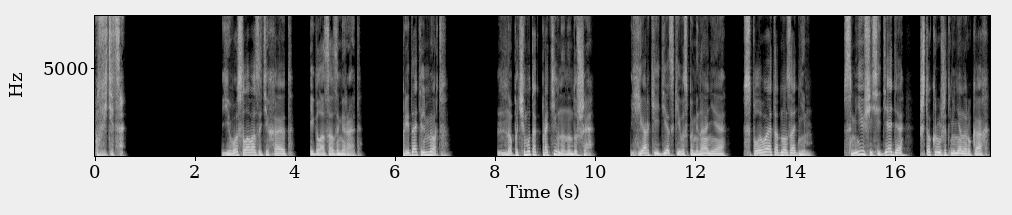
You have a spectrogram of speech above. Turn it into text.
увидеться». Его слова затихают, и глаза замирают. Предатель мертв. Но почему так противно на душе? Яркие детские воспоминания всплывают одно за одним. Смеющийся дядя, что кружит меня на руках.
